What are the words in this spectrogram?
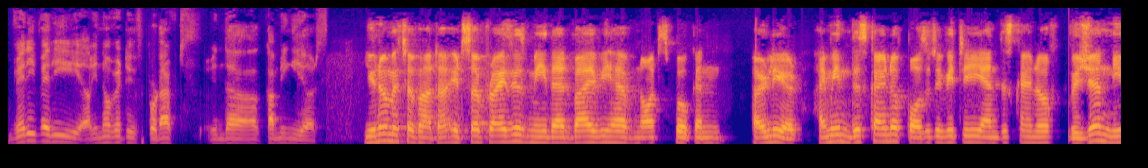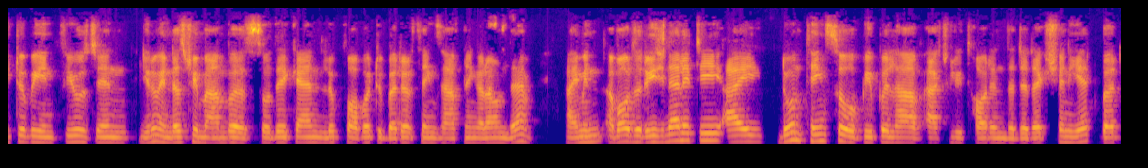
very, very uh, innovative products in the coming years. You know, Mr. Bhatta, it surprises me that why we have not spoken earlier. I mean, this kind of positivity and this kind of vision need to be infused in, you know, industry members so they can look forward to better things happening around them. I mean, about the regionality, I don't think so. People have actually thought in the direction yet, but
